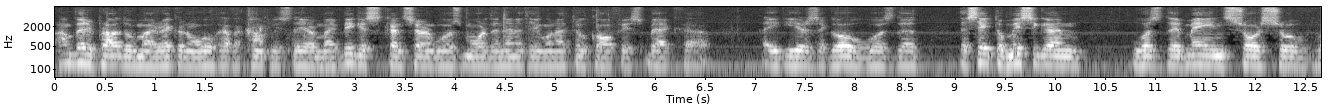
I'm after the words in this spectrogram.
I'm very proud of my record and what we have accomplished there. My biggest concern was more than anything when I took office back uh, eight years ago was that the state of Michigan was the main source of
